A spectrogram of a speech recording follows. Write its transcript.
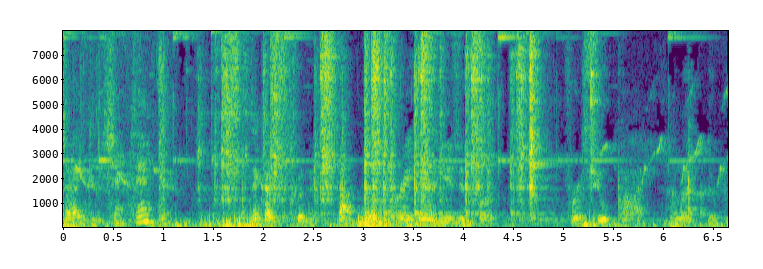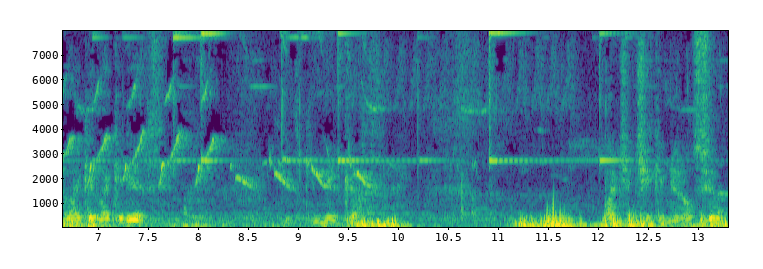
side, do the same thing. I think I'm just going to stop doing it right here and use it for for a soup pie. I like I like it like it is. You can make a bunch of chicken noodle soup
